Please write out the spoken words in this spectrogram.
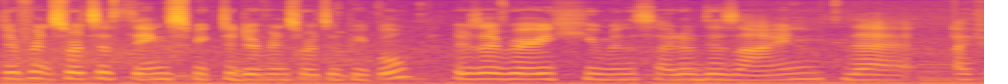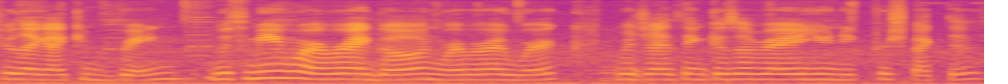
different sorts of things speak to different sorts of people. There's a very human side of design that I feel like I can bring with me wherever I go and wherever I work, which I think is a very unique perspective.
